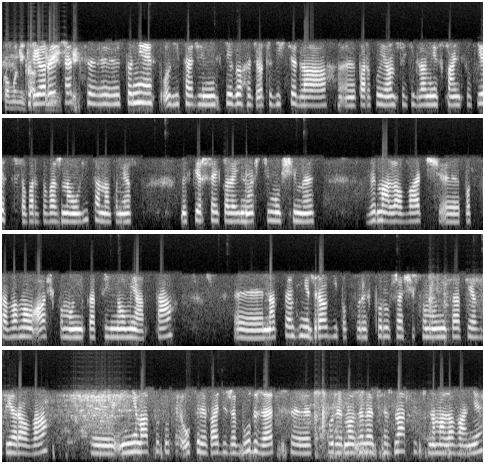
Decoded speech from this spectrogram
komunikacji priorytet y, to nie jest ulica Zielińskiego, choć oczywiście dla y, parkujących i dla mieszkańców jest to bardzo ważna ulica, natomiast my w pierwszej kolejności musimy wymalować y, podstawową oś komunikacyjną miasta. Y, Następnie drogi, po których porusza się komunikacja zbiorowa. Y, I nie ma co tutaj ukrywać, że budżet, y, który możemy przeznaczyć na malowanie,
